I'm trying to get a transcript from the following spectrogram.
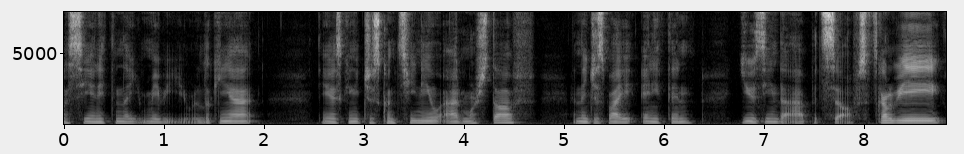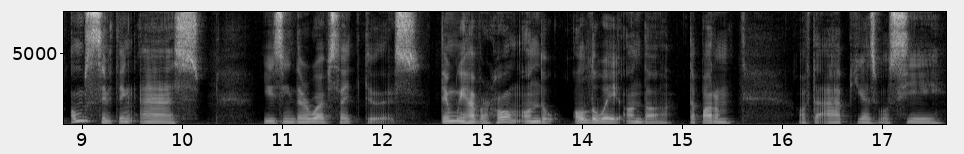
to see anything that maybe you were looking at. You guys can just continue, add more stuff, and then just buy anything using the app itself. So it's to be almost the same thing as using their website to do this. Then we have our home on the all the way on the, the bottom of the app. You guys will see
